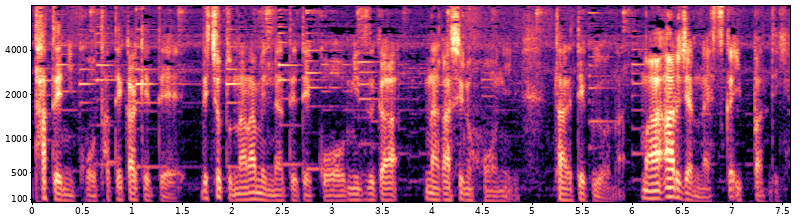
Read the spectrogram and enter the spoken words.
縦にこう立てかけてでちょっと斜めになっててこう水が流しの方に垂れていくようなまああるじゃないですか一般的な。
